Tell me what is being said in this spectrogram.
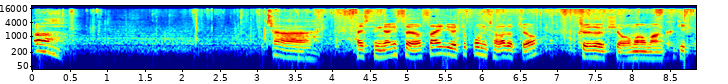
아. 자, 다시 등장했어요. 사이즈가 조금 작아졌죠? 그래도 역시 어마어마한 크기예요.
